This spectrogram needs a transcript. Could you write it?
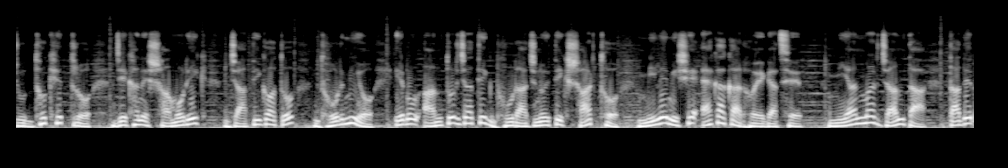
যুদ্ধক্ষেত্র যেখানে সামরিক, জাতিগত, ধর্মীয় এবং আন্তর্জাতিক ভূ রাজনৈতিক স্বার্থ মিলেমিশে একাকার হয়ে গেছে। মিয়ানমার জানতা তাদের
